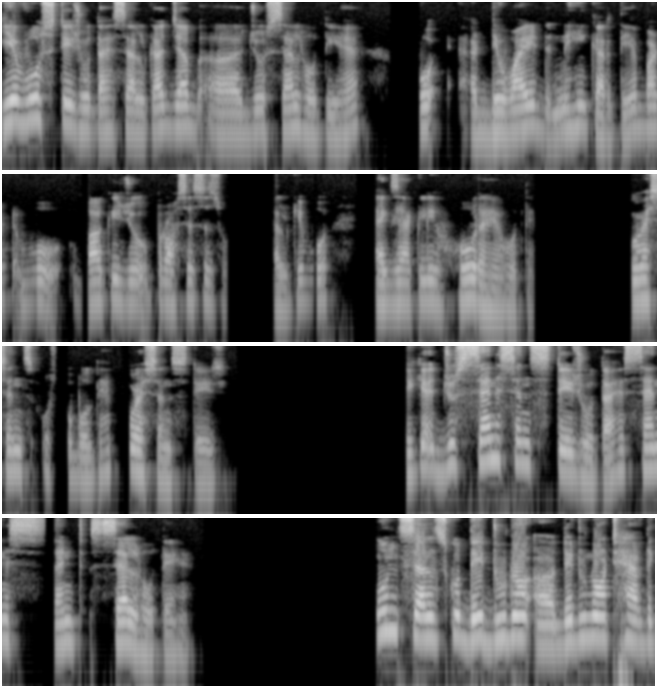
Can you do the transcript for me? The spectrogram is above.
ये वो स्टेज होता है सेल का जब जो सेल होती है, वो डिवाइड नहीं करती है, बट वो बाकी जो प्रोसेस प्रोसेसेस सेल के, वो एग्जैक्टली exactly हो रहे होते हैं। क्वेश्चंस उसको बोलते हैं क्वेश्चन स्टेज। ठीक है? जो सेनेसेंस स्टेज होता है सेनेसेंट सेल होते हैं। उन सेल्स को they do not they do not have the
